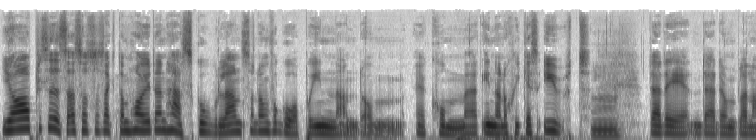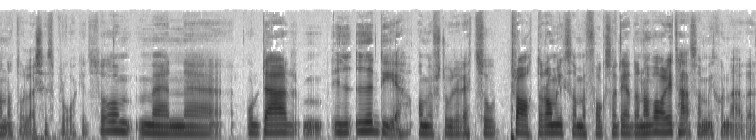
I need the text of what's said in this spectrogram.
Ja precis, alltså som sagt de har ju den här skolan som de får gå på innan de eh, kommer, innan de skickas ut. Där, det, är- där de bland annat då lär sig språket. Så, men, eh, och där i, i det, om jag förstod det rätt, så pratar de liksom med folk som redan har varit här som missionärer.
